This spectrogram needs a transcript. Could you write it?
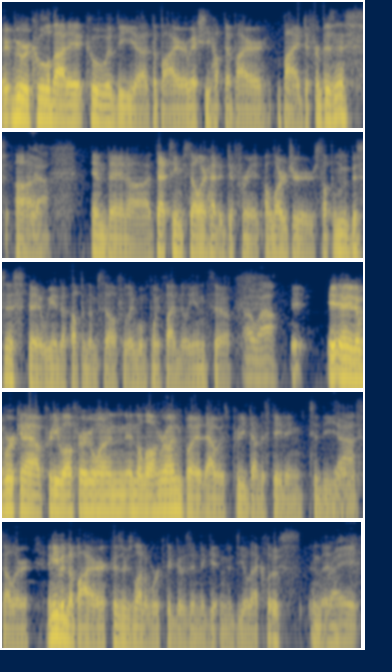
We we were cool about it, cool with the uh, the buyer. We actually helped that buyer buy a different business. Uh, Yeah. and then uh, that same seller had a different, a larger supplement business that we ended up helping them sell for like 1.5 million. So Oh wow. it, it ended up working out pretty well for everyone in the long run, but that was pretty devastating to the uh, the seller and even the buyer because there's a lot of work that goes into getting a deal that close and then Right.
